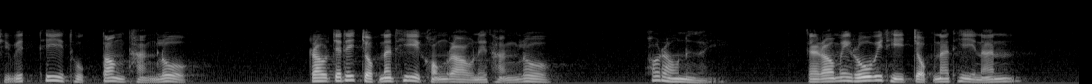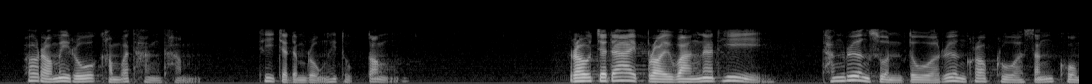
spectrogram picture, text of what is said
ชีวิตที่ถูกต้องทางโลก เราจะได้จบหน้าที่ของเราในทางโลก เพราะเราเหนื่อย แต่เราไม่รู้วิธีจบหน้าที่นั้น เพราะเราไม่รู้คำว่าทางธรรม ที่จะดำรงให้ถูกต้อง เราจะได้ปล่อยวางหน้าที่ทั้งเรื่องส่วนตัวเรื่องครอบครัวสังคม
